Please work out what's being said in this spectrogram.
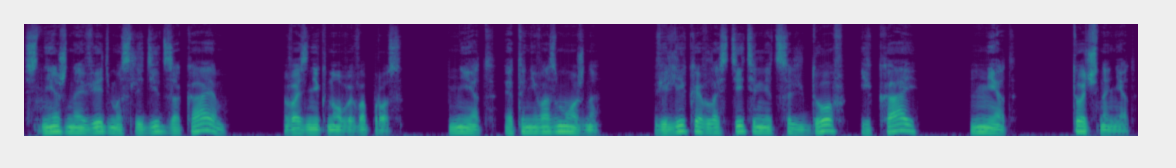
«Снежная ведьма следит за Каем?» — возник новый вопрос. «Нет, это невозможно. Великая властительница льдов и Кай? Нет, точно нет».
